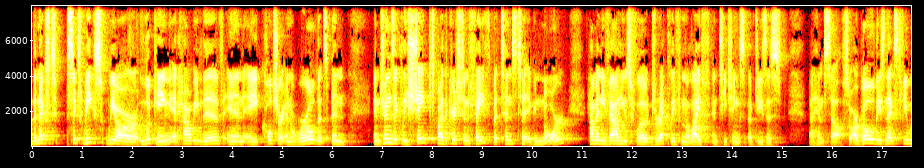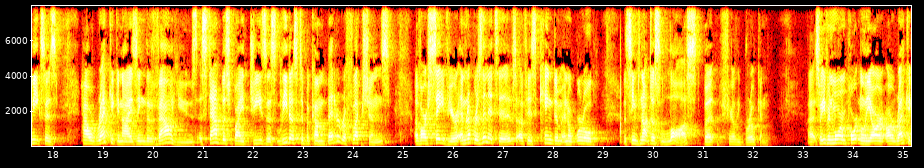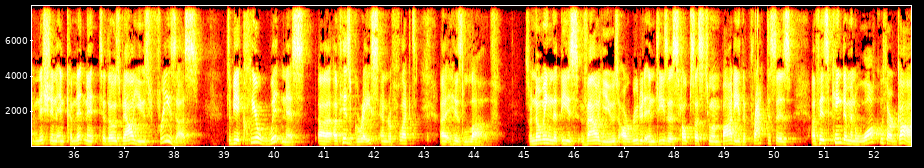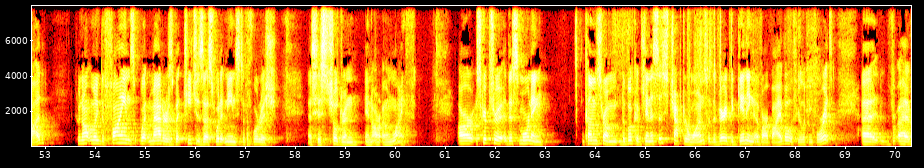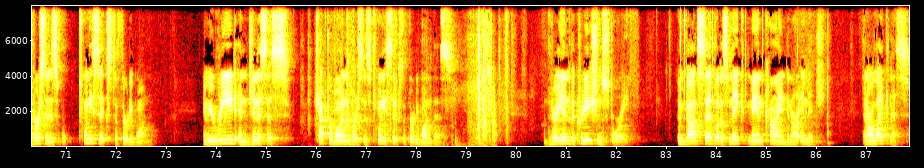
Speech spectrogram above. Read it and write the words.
the next six weeks, we are looking at how we live in a culture and a world that's been intrinsically shaped by the Christian faith, but tends to ignore how many values flow directly from the life and teachings of Jesus uh, himself. So our goal these next few weeks is how recognizing the values established by Jesus lead us to become better reflections of our Savior and representatives of his kingdom in a world that seems not just lost, but fairly broken. Uh, so even more importantly, our, our recognition and commitment to those values frees us to be a clear witness uh, of his grace and reflect uh, his love. So knowing that these values are rooted in Jesus helps us to embody the practices of his kingdom and walk with our God, who not only defines what matters, but teaches us what it means to flourish as his children in our own life. Our scripture this morning comes from the book of Genesis, chapter 1, so the very beginning of our Bible, if you're looking for it, uh, uh, verses 26 to 31. And we read in Genesis chapter 1, verses 26 to 31 this. At the very end of the creation story, then God said, Let us make mankind in our image and our likeness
